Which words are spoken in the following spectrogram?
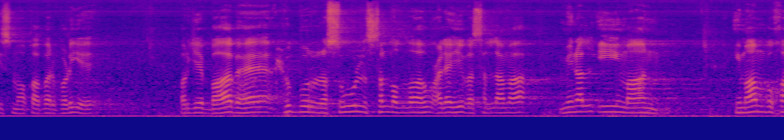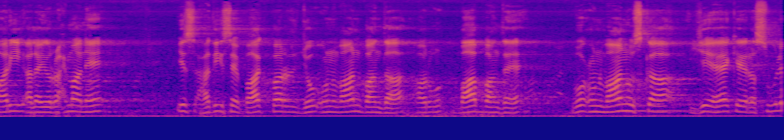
اس موقع پر پڑھی ہے اور یہ باب ہے حب الرسول صلی اللہ علیہ وسلم من الایمان۔ امام بخاری علیہ الرحمہ نے اس حدیث پاک پر جو عنوان باندھا اور باب باندھا ہے وہ عنوان اس کا یہ ہے کہ رسول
